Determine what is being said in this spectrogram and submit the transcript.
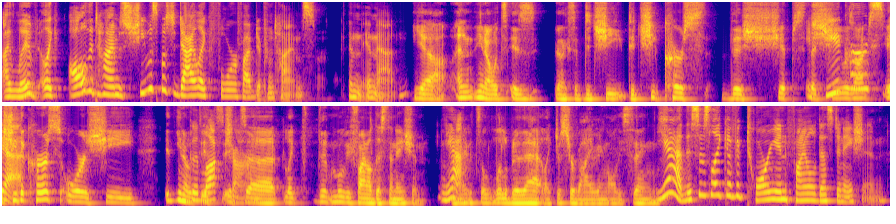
I lived like all the times she was supposed to die like four or five different times in in that. Yeah, and you know, it's is like I said, did she did she curse the ships Is that she she, a was curse? on? Is Yeah. she the curse or is she? You know, Good it's, luck it's charm. uh, like the movie Final Destination. Yeah. right? it's a little bit of that, like just surviving all these things. Yeah, this is like a Victorian final destination,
